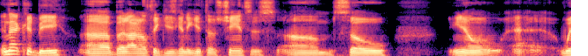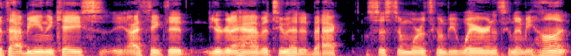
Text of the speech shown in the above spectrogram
And that could be, uh, but I don't think he's going to get those chances. Um, so, you know, uh, with that being the case, I think that you're going to have a two-headed back system where it's going to be Ware and it's going to be Hunt,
